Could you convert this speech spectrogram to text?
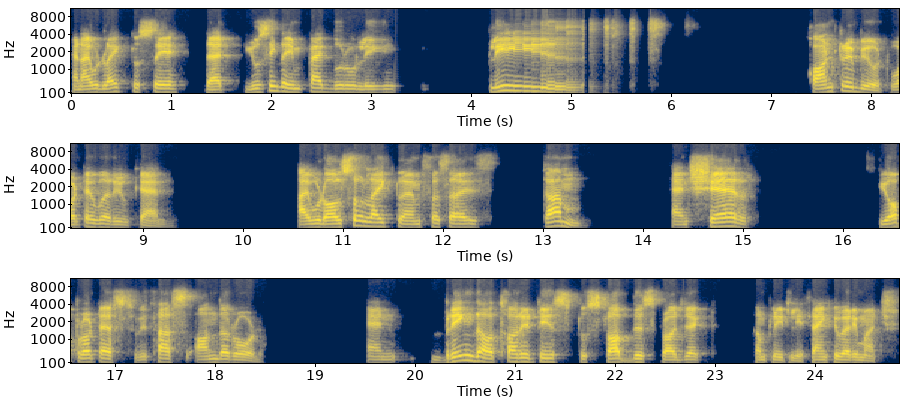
and I would like to say that using the Impact Guru link, please contribute whatever you can. I would also like to emphasize come and share your protests with us on the road and bring the authorities to stop this project completely. Thank you very much.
